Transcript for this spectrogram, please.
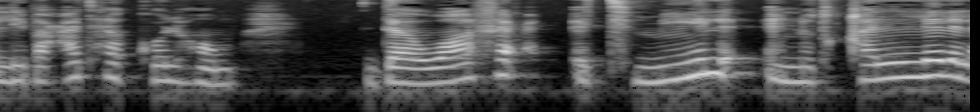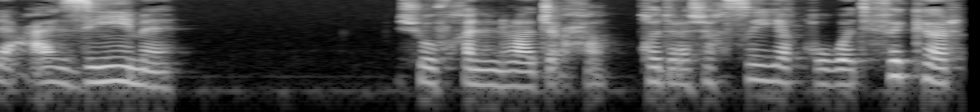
اللي بعدها كلهم دوافع تميل إنه تقلل العزيمة. شوف خلينا نراجعها. قدرة شخصية قوة فكر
